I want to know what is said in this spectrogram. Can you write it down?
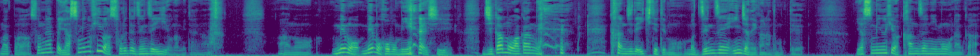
まあやっぱそれもやっぱり休みの日はそれで全然いいよなみたいな。あの目も目もほぼ見えないし時間もわかんねえ。感じで生きてても、まあ、全然いいんじゃないかなと思って休みの日は完全にもうなんか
